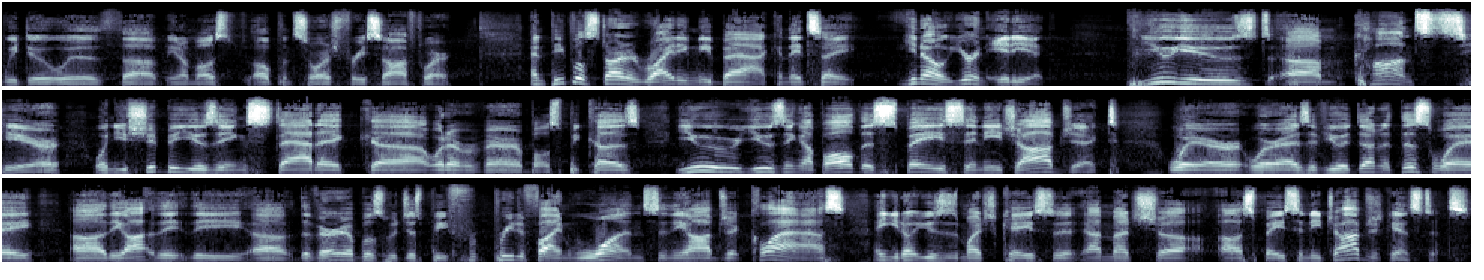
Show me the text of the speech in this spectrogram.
we do with uh, you know most open source free software. And people started writing me back, and they'd say, "You know, you're an idiot you used um, consts here when you should be using static uh, whatever variables because you're using up all this space in each object where whereas if you had done it this way uh, the uh, the the, uh, the variables would just be predefined once in the object class and you don't use as much case uh, much uh, space in each object instance.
